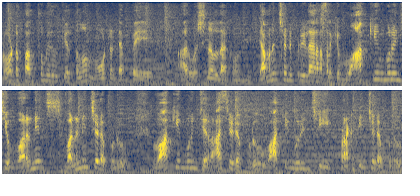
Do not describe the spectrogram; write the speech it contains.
నూట పంతొమ్మిదవ కీర్తనలో నూట డెబ్బై ఆరు వచనాల దాకా ఉంది. గమనించండి ఇప్పుడు ఇలా అసలుకి వాక్యం గురించి వర్ణించ వర్ణించేటప్పుడు వాక్యం గురించి రాసేటప్పుడు వాక్యం గురించి ప్రకటించేటప్పుడు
